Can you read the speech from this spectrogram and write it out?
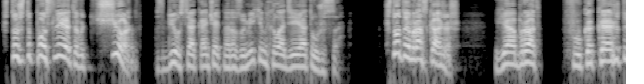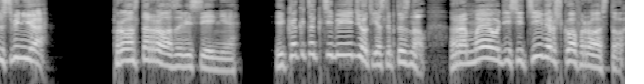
Что ж ты после этого, черт!» Сбился окончательно Разумихин, холодея от ужаса. «Что ты им расскажешь? Я, брат, фу, какая же ты свинья!» «Просто роза весенняя. И как это к тебе идет, если б ты знал? Ромео десяти вершков росту.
